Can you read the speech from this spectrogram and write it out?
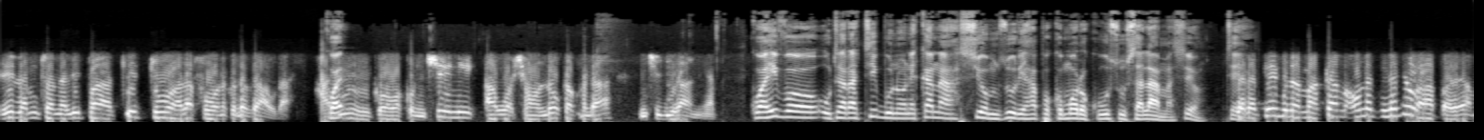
ila mtu analipa kitu alafu wanakwenda zao, basi hajui kuwa wako nchini au washaondoka kwenda nchi jirani hapa. Kwa hivyo utaratibu unaonekana sio mzuri hapo Komoro kuhusu usalama, sio taratibu na mahakama. Unajua hapa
